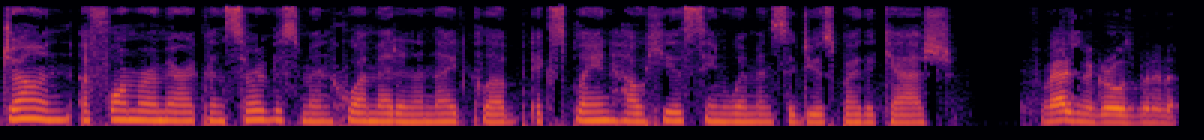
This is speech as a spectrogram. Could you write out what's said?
John, a former American serviceman who I met in a nightclub, explained how he has seen women seduced by the cash. Imagine a girl who's been in a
